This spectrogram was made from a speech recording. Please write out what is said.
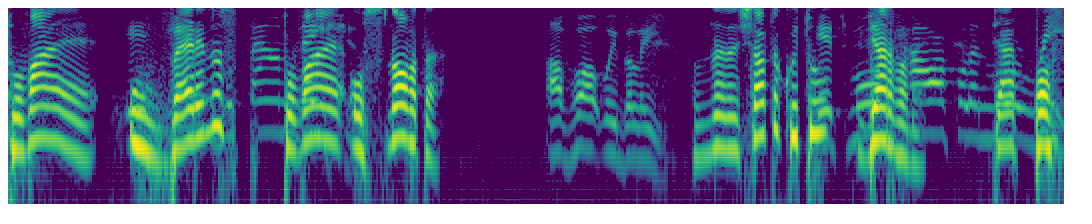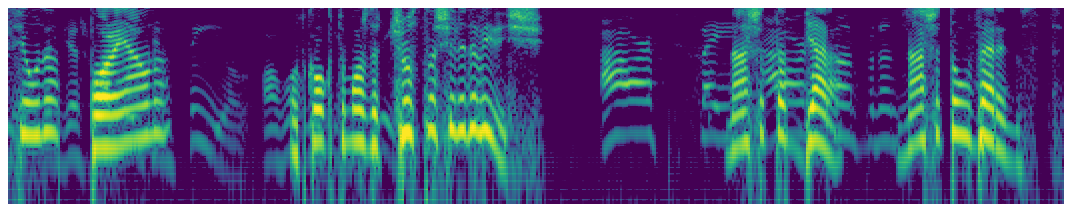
Това е увереност, това е основата на нещата, които вярваме. Тя е по-силна, по-реална, отколкото може да чувстваш или да видиш. Нашата вяра, нашата увереност.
